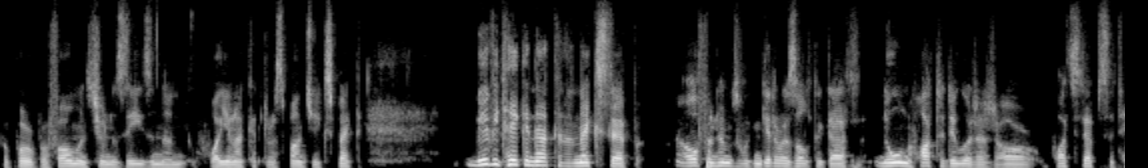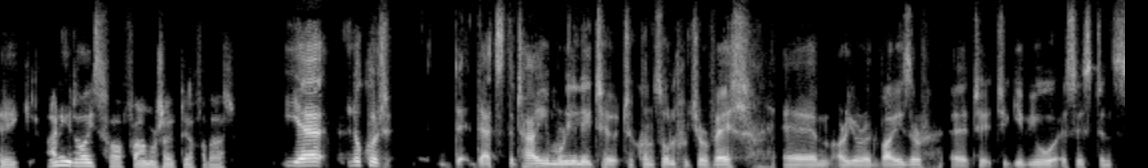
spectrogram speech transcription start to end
for poor performance during the season and why you're not getting the response you expect. Maybe taking that to the next step oftentimes we can get a result like that, knowing what to do with it or what steps to take. Any advice for farmers out there for that? Yeah, look at that's the time really to, to consult with your vet um, or your advisor uh, to, to give you assistance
